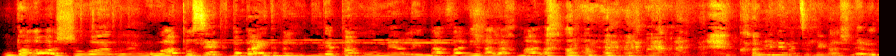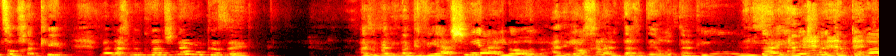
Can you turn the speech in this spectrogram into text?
הוא בראש, הוא, הוא הפוסק בבית, אבל מדי פעם הוא אומר לי, מה, מה נראה לך, מה הלכה? כל מיני מצבים, שנינו צוחקים, ואנחנו כבר שנינו כזה. אז אבל עם הגבייה השנייה, לא, אני לא יכולה לדרדר אותה, כי הוא, די, אם יש לו את התורה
